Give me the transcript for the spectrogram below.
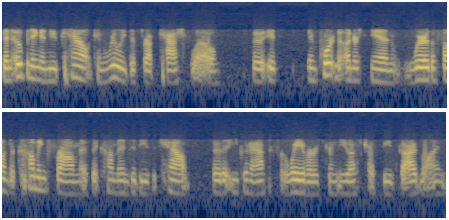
then opening a new account can really disrupt cash flow. So it's important to understand where the funds are coming from as they come into these accounts so that you can ask for waivers from the U.S. trustees guidelines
